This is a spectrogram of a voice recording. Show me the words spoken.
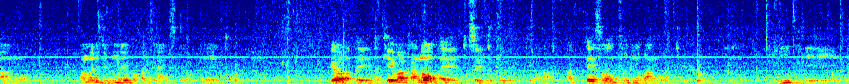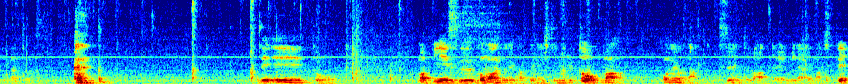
あのあまり自分もよく分かってないんですけど、えーと要は、えーと、K ワーカーの、えーと、スレッドプールっていうのがあってそのプールの番号というふうに、えー、なってます。でえっ、ー、と、まあ、PS コマンドで確認してみると、まあ、このようなスレッドが、え、見られまして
